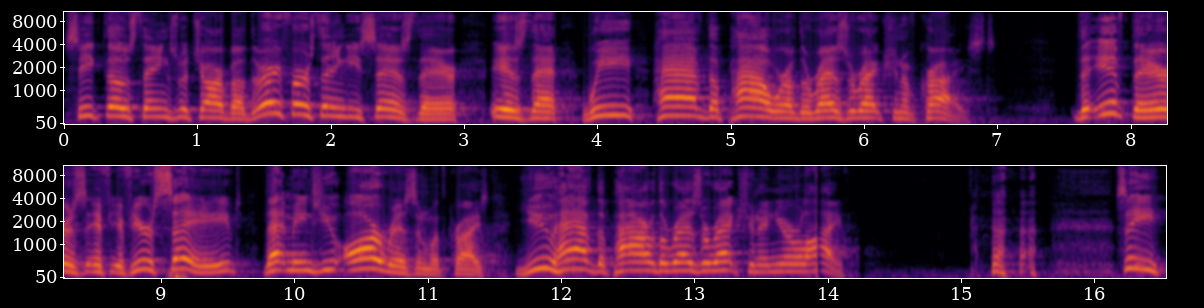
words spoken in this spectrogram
seek those things which are above. The very first thing he says there is that we have the power of the resurrection of Christ. The if there is, if, if you're saved, that means you are risen with Christ. You have the power of the resurrection in your life. See,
